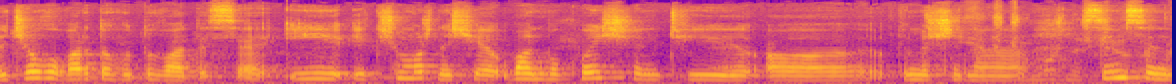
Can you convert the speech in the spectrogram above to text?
до чого варто готуватися. І якщо можна ще one more question to uh, Commissioner uh, Simpson.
